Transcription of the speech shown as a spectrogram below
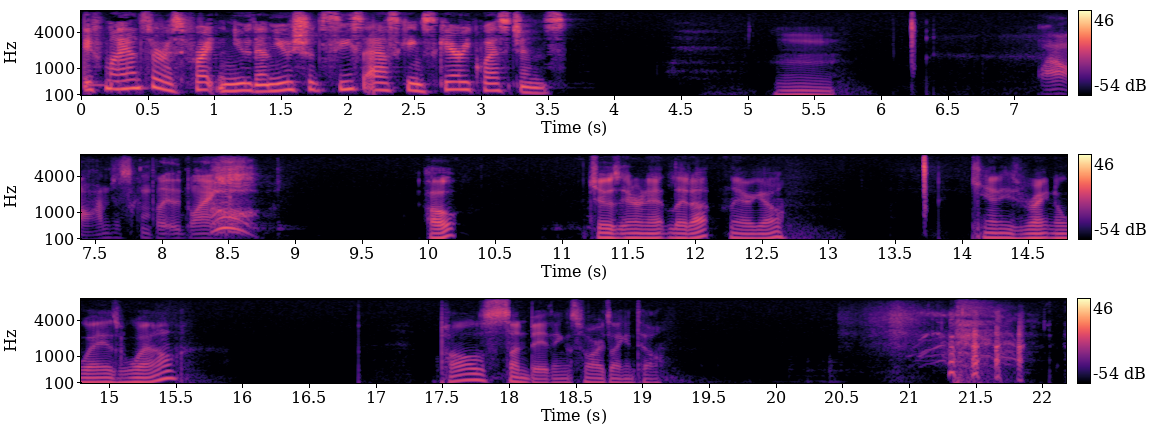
If my answer has frightened you, then you should cease asking scary questions. Hmm. Wow, I'm just completely blank. Oh, Joe's internet lit up. There we go. Candy's writing away as well. Paul's sunbathing, as far as I can tell.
